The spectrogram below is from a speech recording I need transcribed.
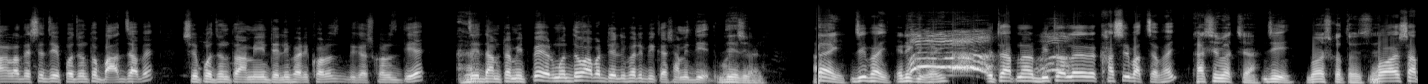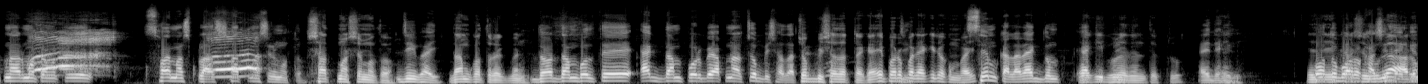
বাংলাদেশে যে পর্যন্ত বাদ যাবে সে পর্যন্ত আমি ডেলিভারি খরচ বিকাশ খরচ দিয়ে যে দামটা মিটবে এর মধ্যেও আবার ডেলিভারি বিকাশ আমি দিয়ে দেবো। দিয়ে দিবেন। ভাই জি ভাই। এটা কি ভাই? এটা আপনার বিটলের খাসির বাচ্চা ভাই। খাসির বাচ্চা? জি। বয়স কত হয়েছে? বয়স আপনার মোটামুটি ছয় মাস প্লাস সাত মাসের মতো। সাত মাসের মতো? জি ভাই। দাম কত রাখবেন? দর দাম বলতে একদম পড়বে আপনার চব্বিশ হাজার চব্বিশ হাজার টাকা। এরপর একই রকম ভাই? সেম কালার একদম একই ঘুরে দেন তো একটু। এই দেখেন। কত বড় খাসি আরও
